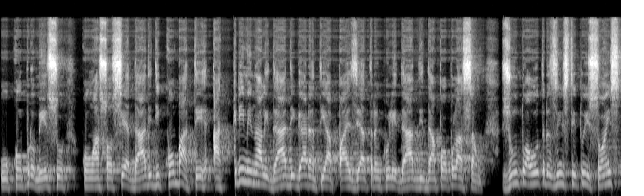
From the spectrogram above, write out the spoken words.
o compromisso com a sociedade de combater a criminalidade e garantir a paz e a tranquilidade da população. Junto a outras instituições,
